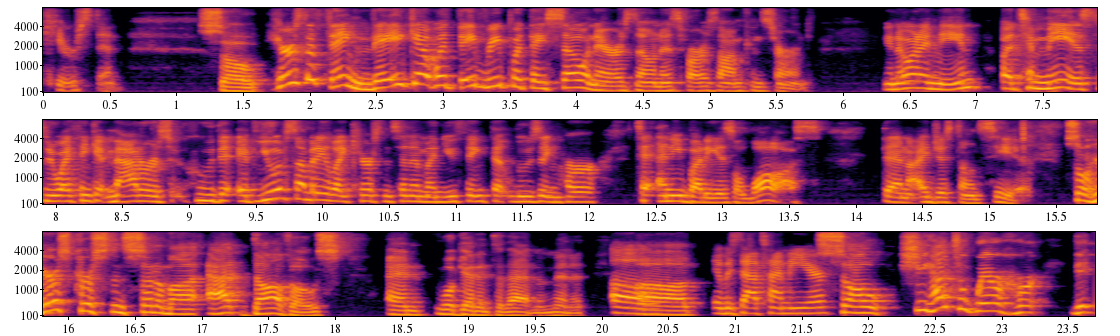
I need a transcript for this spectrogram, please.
Kyrsten. So here's the thing: they get what they reap what they sow in Arizona, as far as I'm concerned. You know what I mean? But to me, is do I think it matters who the, if you have somebody like Kyrsten Sinema and you think that losing her to anybody is a loss, then I just don't see it. So here's Kyrsten Sinema at Davos, and we'll get into that in a minute. Oh, uh, it was that time of year. So she had to wear her. The,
